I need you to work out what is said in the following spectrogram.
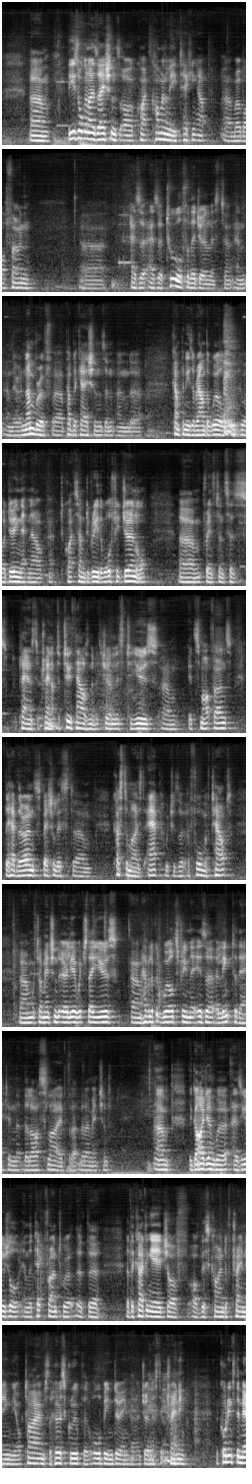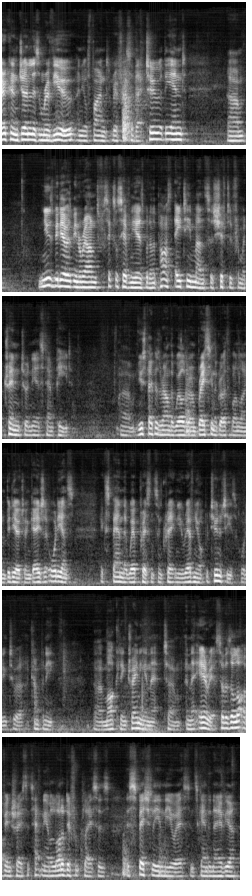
Um, these organizations are quite commonly taking up uh, mobile phone uh, as, a, as a tool for their journalists, and, and there are a number of uh, publications and, and uh, companies around the world who, are doing that now to quite some degree. The Wall Street Journal um, for instance, has plans to train up to 2,000 of its journalists to use um, its smartphones. They have their own specialist um, customized app, which is a, a form of tout. um, which I mentioned earlier, which they use. Um, have a look at WorldStream. There is a, a link to that in the, the last slide that I, that I mentioned. Um, the Guardian were, as usual, in the tech front, were at the at the cutting edge of, of this kind of training. New York Times, the Hearst Group, they've all been doing uh, journalistic training. According to the American Journalism Review, and you'll find reference to that too at the end, um, news video has been around for six or seven years, but in the past 18 months has shifted from a trend to a near stampede. Um, newspapers around the world are embracing the growth of online video to engage their audience, expand their web presence, and create new revenue opportunities, according to a, a company uh, marketing training in that um, in that area. So there's a lot of interest. It's happening in a lot of different places, especially in the US, in Scandinavia,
